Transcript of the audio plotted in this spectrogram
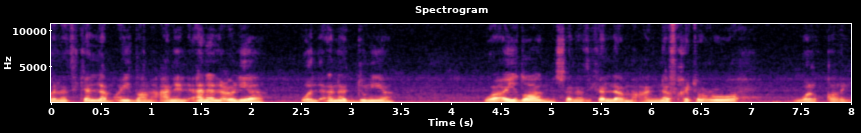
نتكلم أيضا عن الأنا العليا والأنا الدنيا وأيضا سنتكلم عن نفخة الروح والقرين.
